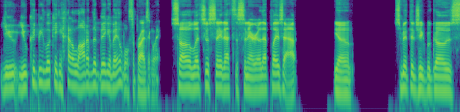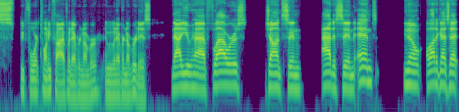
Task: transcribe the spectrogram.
you you could be looking at a lot of the big available, surprisingly. So let's just say that's the scenario that plays out. You know, Smith-Njigba goes before 25, whatever number, and whatever number it is. Now you have Flowers, Johnston, Addison, and, you know, a lot of guys that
